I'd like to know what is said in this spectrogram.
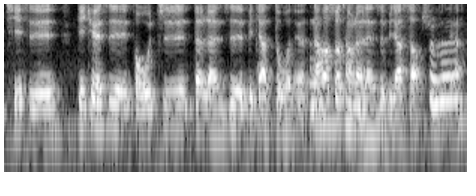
其实的确是投资的人是比较多的，然后收藏的人是比较少数的。这样，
